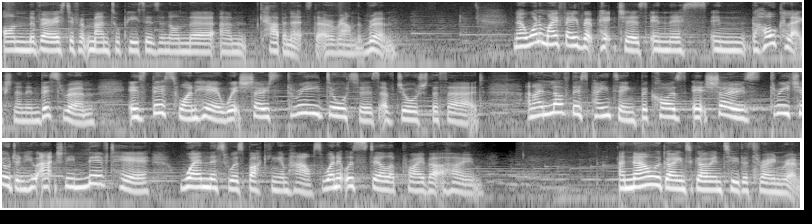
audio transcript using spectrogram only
on the various different mantelpieces and on the um, cabinets that are around the room. Now, one of my favourite pictures in, this, in the whole collection and in this room is this one here, which shows three daughters of George III. And I love this painting because it shows three children who actually lived here when this was Buckingham House, when it was still a private home. And now we're going to go into the throne room.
